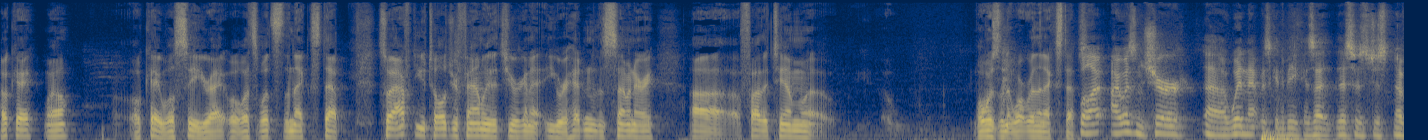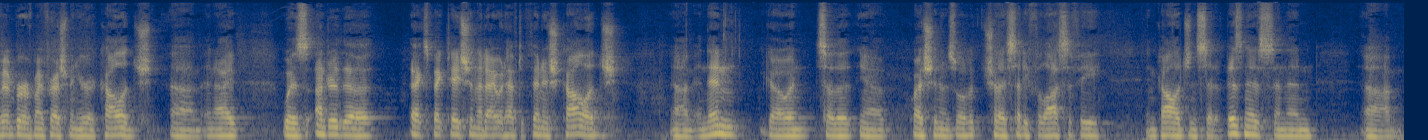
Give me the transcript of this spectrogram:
okay, well, okay, we'll see, right? Well, what's what's the next step? So after you told your family that you were gonna you were heading to the seminary, uh, Father Tim, uh, what was the what were the next steps? Well, I, I wasn't sure uh, when that was going to be because this was just November of my freshman year at college, um, and I was under the expectation that I would have to finish college um, and then go. And so the you know question was, well, should I study philosophy in college instead of business? And then um,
